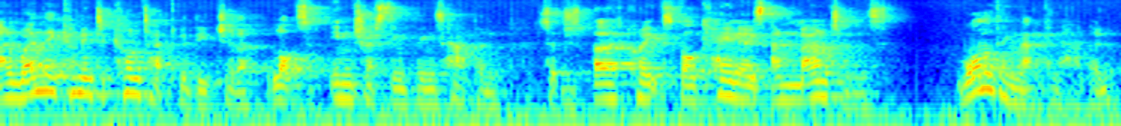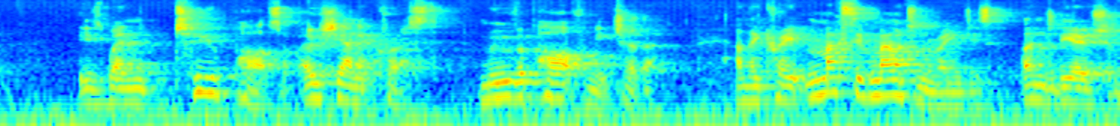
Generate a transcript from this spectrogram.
And when they come into contact with each other, lots of interesting things happen, such as earthquakes, volcanoes and mountains. One thing that can happen is when two parts of oceanic crust move apart from each other and they create massive mountain ranges under the ocean,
